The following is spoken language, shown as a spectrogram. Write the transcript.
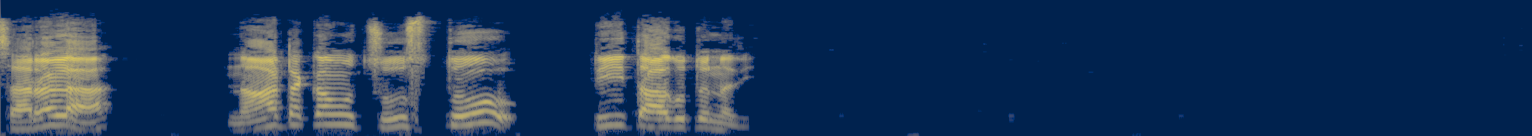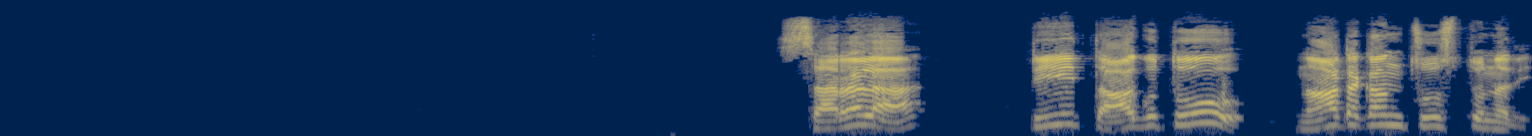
సరళ నాటకం చూస్తూ టీ తాగుతున్నది. సరళ టీ తాగుతూ నాటకం చూస్తున్నది.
